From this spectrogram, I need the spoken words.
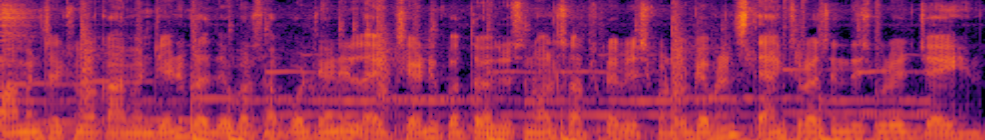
కామెంట్ సెక్షన్లో కామెంట్ చేయండి. ప్రతి ఒక్కరు సపోర్ట్ చేయండి లైక్ చేయండి. కొత్తగా చూసిన వాళ్ళు సబ్స్క్రైబ్ చేసుకోండి. Okay friends thanks for watching this video Jai Hind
